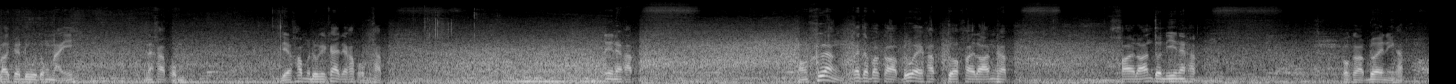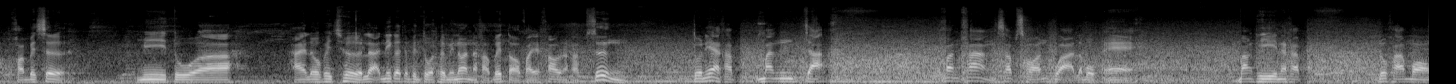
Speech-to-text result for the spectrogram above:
เราจะดูตรงไหนนะครับผม เดี๋ยวเข้ามาดูใกล้ๆนะครับผมครับ นี่นะครับ ของเครื่องก็จะประกอบด้วยครับ ตัวคอยร้อนครับ คอยร้อนตัวนี้นะครับ ประกอบด้วยนี่ครับคอมเพรสเซอร์ มีตัวไฮโ o เพรสเชอร์และอันนี้ก็จะเป็นตัวเทอร์มินอลนะครับไว้ต่อไฟเข้านะครับ ซึ่งตัวนี้ครับมันจะค่อนข้างซับซ้อนกว่าระบบแอร์บางทีนะครับ ลูกค้ามอง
